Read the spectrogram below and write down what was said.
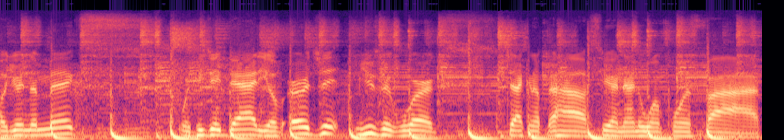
Yo, you're in the mix with DJ Daddy of Urgent Music Works, jacking up the house here at 91.5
